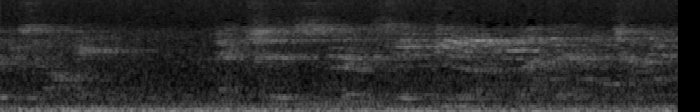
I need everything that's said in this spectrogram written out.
Nexus 6 Kilo, Mother China.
